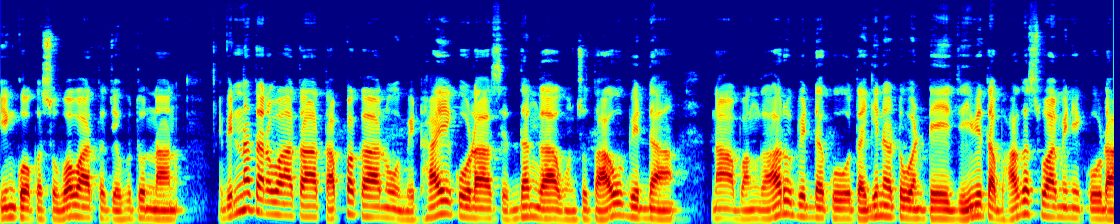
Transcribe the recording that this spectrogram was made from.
ఇంకొక శుభవార్త చెబుతున్నాను. విన్న తర్వాత తప్పక నువ్వు మిఠాయి కూడా సిద్ధంగా ఉంచుతావు బిడ్డ. నా బంగారు బిడ్డకు తగినటువంటి జీవిత భాగస్వామిని కూడా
